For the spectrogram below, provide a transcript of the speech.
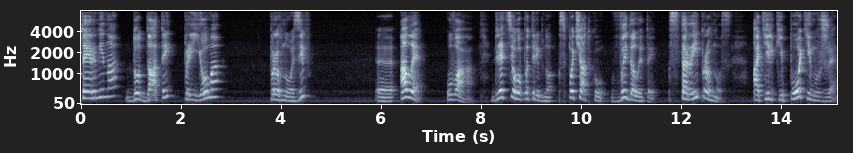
терміна, до дати прийома прогнозів. Е, Але, увага! Для цього потрібно спочатку видалити старий прогноз, а тільки потім вже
